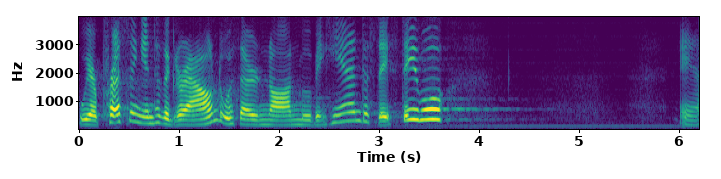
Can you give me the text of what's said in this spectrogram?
We are pressing into the ground with our non-moving hand to stay stable. And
